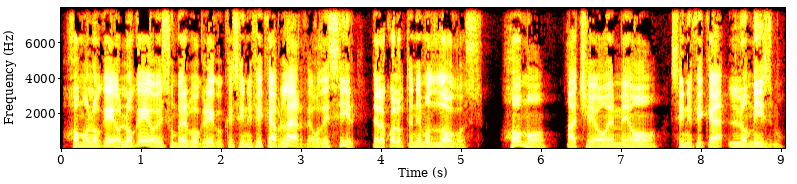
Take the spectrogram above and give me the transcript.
homologeo. Logeo es un verbo griego que significa hablar o decir, de lo cual obtenemos logos. Homo H-O-M-O, significa lo mismo,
